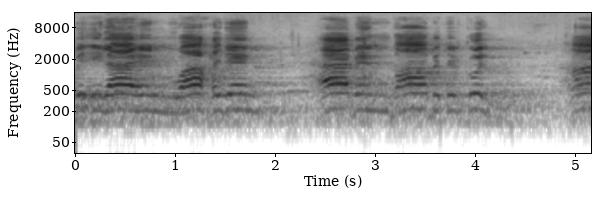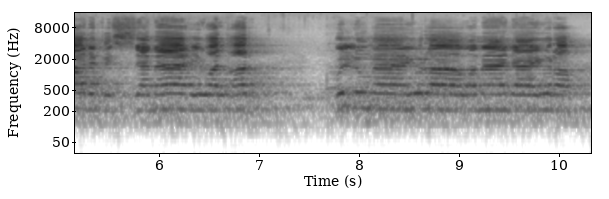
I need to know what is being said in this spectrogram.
بإله واحد آب ضابط الكل. خالق السماء والأرض. كل ما يرى وما لا يرى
